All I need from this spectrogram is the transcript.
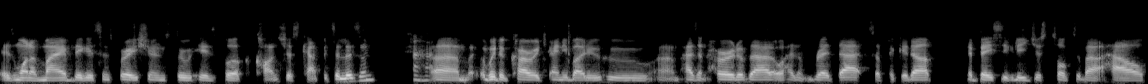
is one of my biggest inspirations through his book Conscious Capitalism. Uh-huh. Um, would encourage anybody who um, hasn't heard of that or hasn't read that to pick it up. It basically just talks about how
